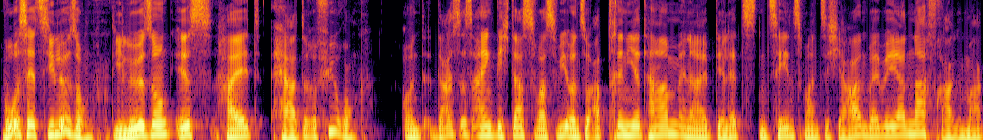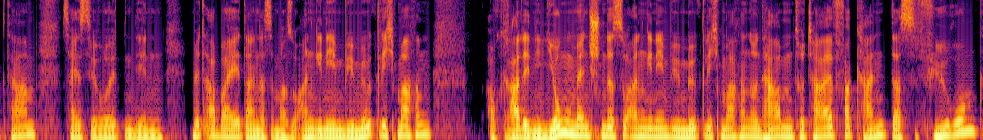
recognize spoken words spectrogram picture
Wo ist jetzt die Lösung? Die Lösung ist halt härtere Führung. Und das ist eigentlich das, was wir uns so abtrainiert haben innerhalb der letzten 10, 20 Jahren, weil wir ja einen Nachfragemarkt haben. Das heißt, wir wollten den Mitarbeitern das immer so angenehm wie möglich machen auch gerade den jungen Menschen das so angenehm wie möglich machen und haben total verkannt, dass Führung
